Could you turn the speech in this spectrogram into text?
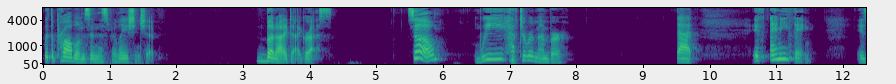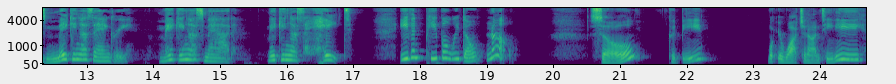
with the problems in this relationship. But I digress. So, we have to remember that if anything is making us angry, making us mad, making us hate, even people we don't know. So, could be what you're watching on TV,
